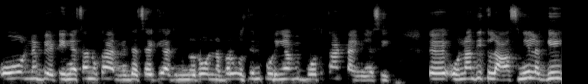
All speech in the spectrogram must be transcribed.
ਉਹ ਉਹਨੇ ਬੇਟੀ ਨੇ ਸਾਨੂੰ ਘਰ ਨਹੀਂ ਦੱਸਿਆ ਕਿ ਅੱਜ ਮੈਨੂੰ ਰੋਲ ਨੰਬਰ, ਉਸ ਦਿਨ ਕੁੜੀਆਂ ਵੀ ਬਹੁਤ ਘੱਟ ਆਈਆਂ ਸੀ। ਤੇ ਉਹਨਾਂ ਦੀ ਕਲਾਸ ਨਹੀਂ ਲੱਗੀ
